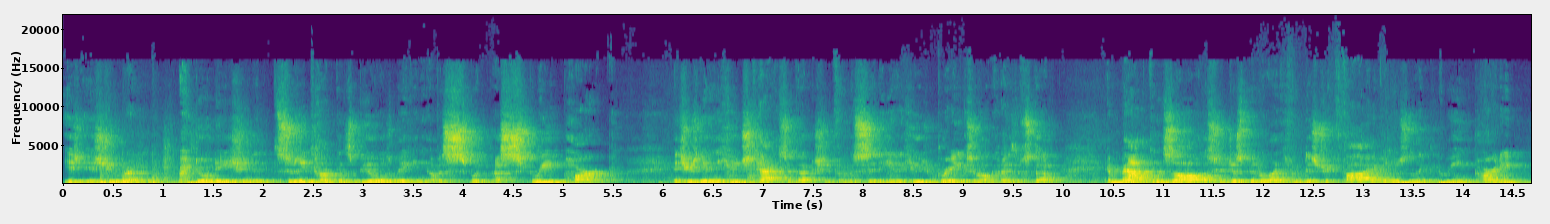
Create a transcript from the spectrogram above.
issue around a donation that Susie Tompkins Buell was making of a spree park and she was getting a huge tax deduction from the city and a huge breaks and all kinds of stuff. And Matt Gonzalez, who'd just been elected from District Five and was in like the Green Party,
